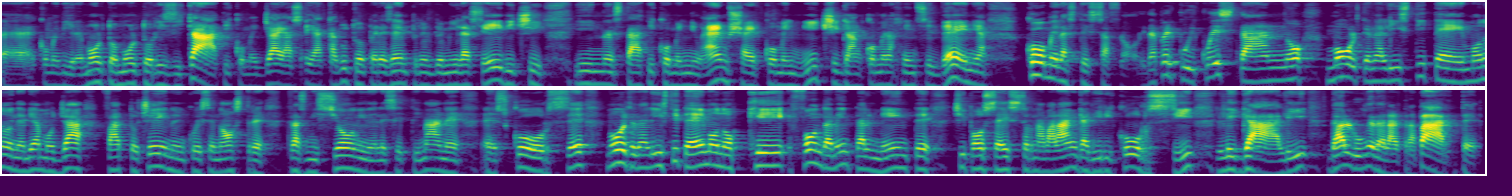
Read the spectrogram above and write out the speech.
eh, come dire molto molto risicati come già è accaduto per esempio nel 2016 in stati come il New Hampshire come il Michigan come la Pennsylvania come la stessa Florida. Per cui quest'anno molti analisti temono e ne abbiamo già fatto cenno in queste nostre trasmissioni nelle settimane eh, scorse, molti analisti temono che fondamentalmente ci possa essere una valanga di ricorsi legali dall'una e dall'altra parte.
